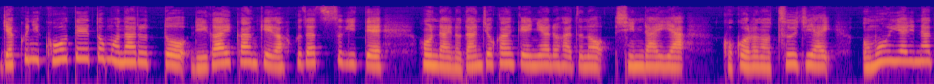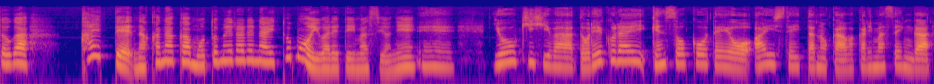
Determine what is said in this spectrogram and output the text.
逆に皇帝ともなると利害関係が複雑すぎて本来の男女関係にあるはずの信頼や心の通じ合い思いやりなどがかえってなかなか求められないとも言われていますよね。えー楊貴妃はどれぐらい幻想皇帝を愛していたのかわかりませんが、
